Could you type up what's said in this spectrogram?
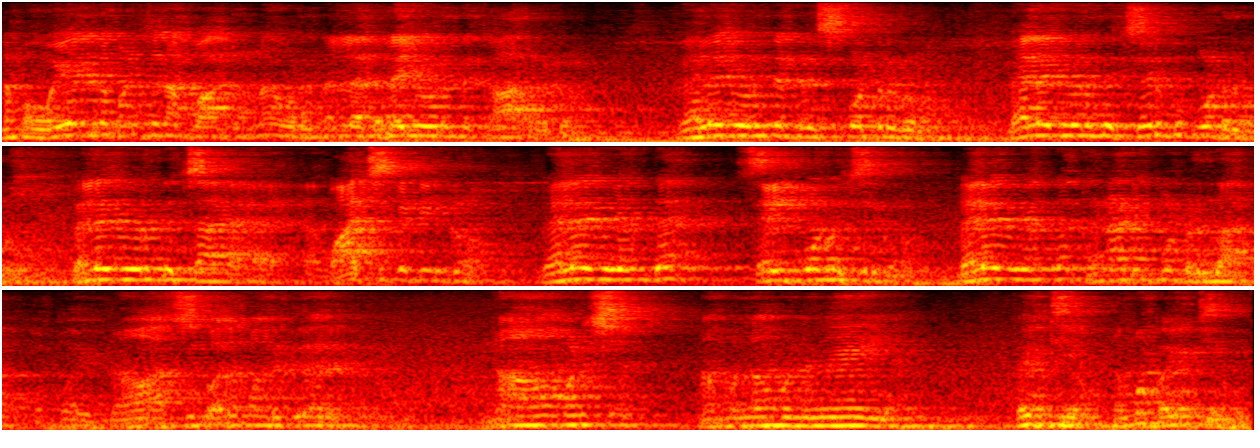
நம்ம உயர்ந்த மனுஷனா பார்த்தோம்னா ஒரு நல்ல விலை உயர்ந்த கார் இருக்கணும். விலை உயர்ந்த ட்ரெஸ் போட்டிருக்கணும். விலை உயர்ந்த செருப்பு போட்டிருக்கணும். விலை உயர்ந்த வாட்ச் கட்டியிருக்கணும். விலை உயர்ந்த செல்போன் வச்சிருக்கணும். விலை உயர்ந்த கண்ணாடி போட்டிருந்தா அப்பா நான் ஆசீர்வாதமா இருக்கிறாரு. நான் மனுஷன். நம்ம எல்லாம் ஒண்ணுமே இல்லை. பைத்தியம். நம்ம பைத்தியம்.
